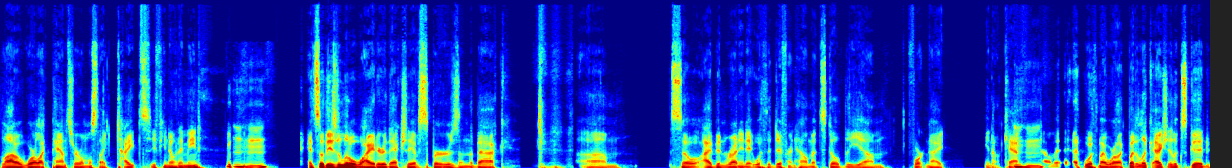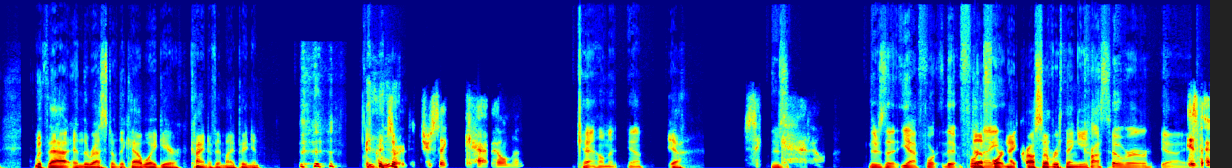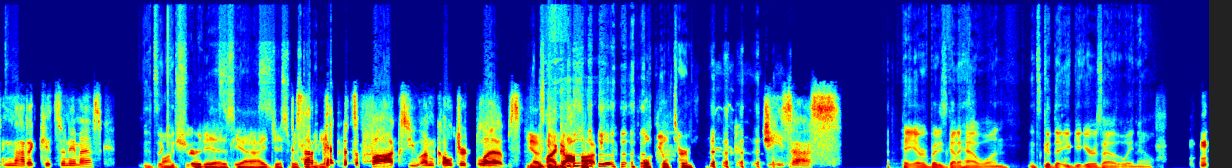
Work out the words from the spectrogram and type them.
A lot of warlock pants are almost like tights, if you know what I mean. mm-hmm. And so these are a little wider. They actually have spurs in the back. Um, so I've been running it with a different helmet, still the um, Fortnite, you know, cat Mhm. helmet with my warlock. But it look actually looks good with that and the rest of the cowboy gear, kind of, in my opinion. I'm sorry, did you say cat helmet? cat helmet yeah Yeah, say There's- cat helmet? there's a yeah for the the Fortnite, Fortnite crossover thingy. crossover yeah, yeah. Is that not a kitsune mask? it's a Oh, I'm kitsune sure it mask. Yeah, I just was It's not a cat, that's a fox, you uncultured plebs. Yeah, My God. a whole term. Jesus. Hey everybody's got to have one it's good that you get yours out of the way now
